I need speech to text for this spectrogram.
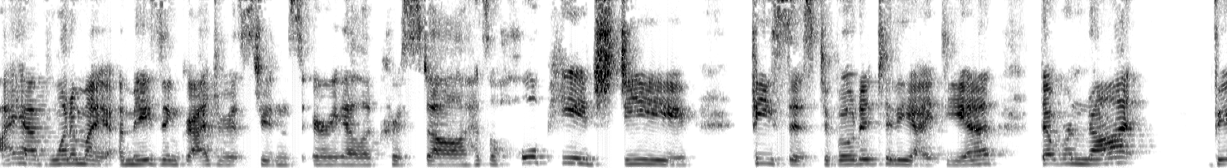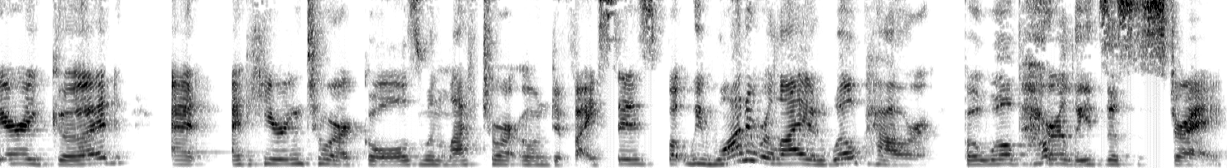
I have one of my amazing graduate students, Ariella Kristal, has a whole PhD thesis devoted to the idea that we're not very good at adhering to our goals when left to our own devices, but we want to rely on willpower but willpower leads us astray.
